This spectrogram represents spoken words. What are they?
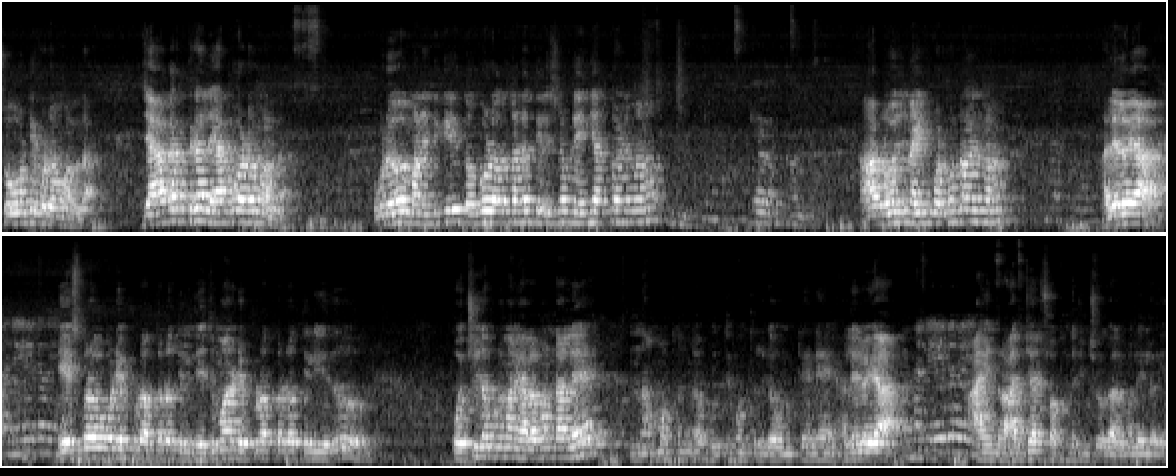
చోటు ఇవ్వడం వల్ల జాగ్రత్తగా లేకపోవడం వల్ల. ఇప్పుడు మన ఇంటికి దొంగోడు వస్తున్నాడో తెలిసినప్పుడు ఏం చేస్తామండి మనం? ఆ రోజు నైట్ పడుకుంటామండి మనం? అలేలోయ యేసుప్రభు కూడా ఎప్పుడు వస్తాడో తెలియదు. యజమానుడు ఎప్పుడు వస్తాడో తెలియదు. వచ్చేటప్పుడు మనం ఎలా ఉండాలి? నమ్మకంగా బుద్ధిమంతులుగా ఉంటేనే. అలేలోయ ఆయన రాజ్యాన్ని స్వతంత్రించుకోగలం. అలేలోయ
